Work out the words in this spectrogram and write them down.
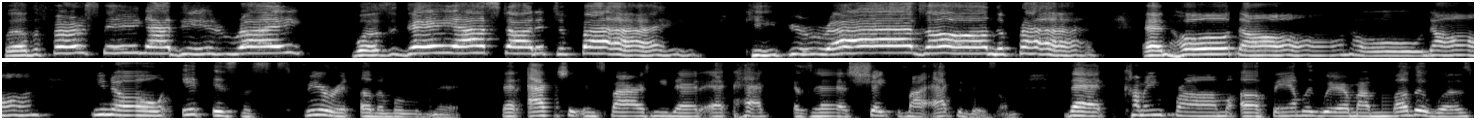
Well, the first thing I did right was the day I started to fight. Keep your eyes on the prize and hold on, hold on. You know, it is the spirit of the movement that actually inspires me, that has, shaped my activism. That coming from a family where my mother was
